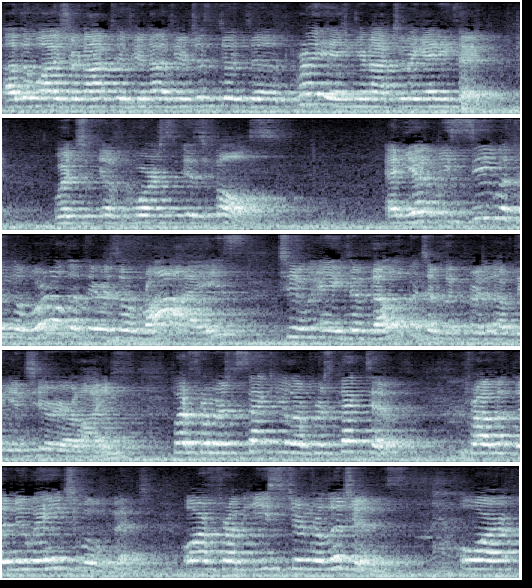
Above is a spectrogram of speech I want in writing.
Otherwise, you're not, if you're not, if you're just do, do, praying, you're not doing anything, which of course is false. And yet we see within the world that there is a rise to a development of the, of the interior life, but from a secular perspective, from the New Age movement, or from Eastern religions, or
